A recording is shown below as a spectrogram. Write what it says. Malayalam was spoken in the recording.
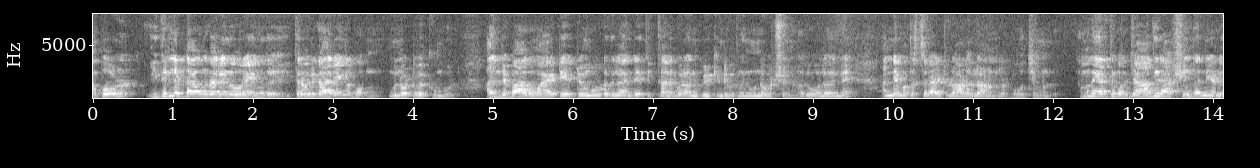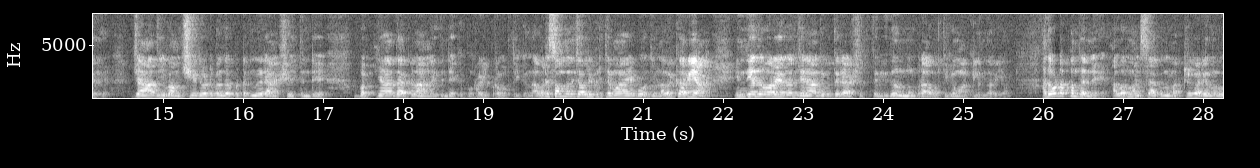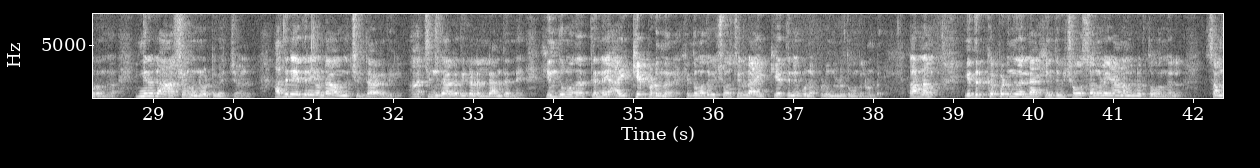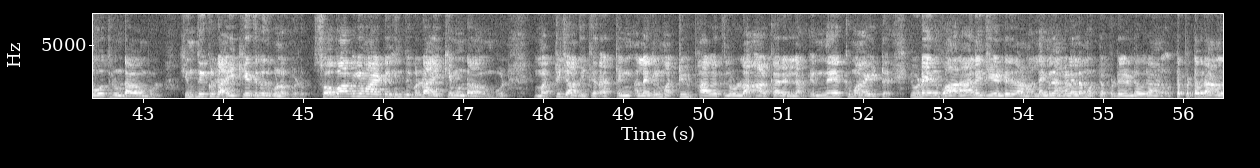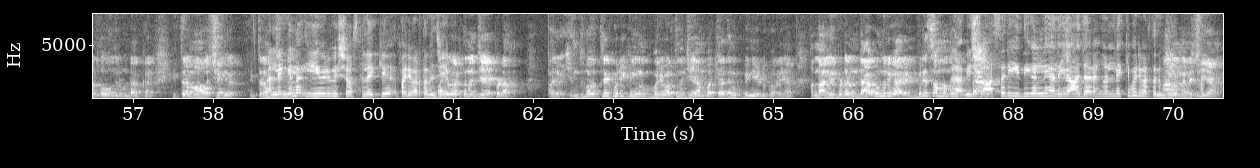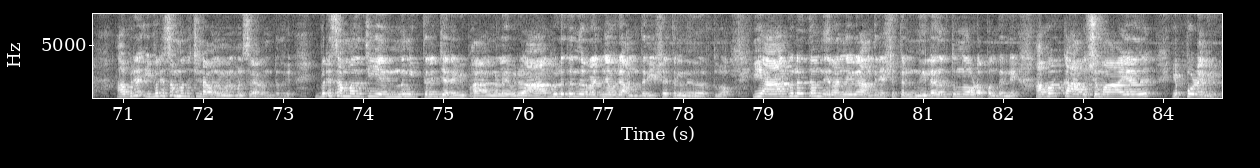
അപ്പോൾ ഇതിലുണ്ടാകുന്ന കാര്യം എന്ന് പറയുന്നത് ഇത്തരം ഒരു കാര്യങ്ങൾ മുന്നോട്ട് വെക്കുമ്പോൾ അതിന്റെ ഭാഗമായിട്ട് ഏറ്റവും കൂടുതൽ അതിന്റെ തിക്താനുകൂലം അനുഭവിക്കേണ്ടി വരുന്ന ന്യൂനപക്ഷങ്ങൾ അതുപോലെ തന്നെ അന്യമതസ്ഥരായിട്ടുള്ള ആളുകളാണെന്നുള്ള ബോധ്യമുണ്ട്. നമ്മൾ നേരത്തെ പറഞ്ഞു ജാതി രാഷ്ട്രീയം തന്നെയാണിത്. ജാതി വംശീയതയോട് ബന്ധപ്പെട്ടിരുന്ന രാഷ്ട്രീയത്തിന്റെ ഉപജ്ഞാതാക്കളാണ് ഇതിന്റെയൊക്കെ പുറകിൽ പ്രവർത്തിക്കുന്നത്. അവരെ സംബന്ധിച്ച് അവർ കൃത്യമായ ബോധ്യമുണ്ട്. അവർക്കറിയാം ഇന്ത്യ എന്ന് പറയുന്ന ഒരു ജനാധിപത്യ രാഷ്ട്രത്തിൽ ഇതൊന്നും പ്രാവർത്തികമാക്കില്ലെന്നറിയാം. അതോടൊപ്പം തന്നെ അവർ മനസ്സിലാക്കുന്ന മറ്റൊരു കാര്യം എന്ന് പറയുന്നത് ഇങ്ങനെ ഒരു ആശയം മുന്നോട്ട് വെച്ചാൽ അതിനെതിരെ ഉണ്ടാകുന്ന ചിന്താഗതികൾ. ആ ചിന്താഗതികളെല്ലാം തന്നെ ഹിന്ദുമതത്തിനെ ഐക്യപ്പെടുന്നതിന് ഹിന്ദുമത വിശ്വാസികളുടെ ഐക്യത്തിന് ഗുണപ്പെടുന്നുള്ളൊരു തോന്നലുണ്ട്. കാരണം എതിർക്കപ്പെടുന്നതെല്ലാം ഹിന്ദു വിശ്വാസങ്ങളെയാണെന്നുള്ളൊരു തോന്നൽ സമൂഹത്തിൽ ഉണ്ടാകുമ്പോൾ ഹിന്ദുക്കളുടെ ഐക്യത്തിന് അത് ഗുണപ്പെടും. സ്വാഭാവികമായിട്ട് ഹിന്ദുക്കളുടെ ഐക്യം ഉണ്ടാകുമ്പോൾ മറ്റു ജാതിക്കാർ അറ്റ അല്ലെങ്കിൽ മറ്റു വിഭാഗത്തിലുള്ള ആൾക്കാരെല്ലാം എന്നേക്കുമായിട്ട് ഇവിടെ നിന്ന് പാലായനം ചെയ്യേണ്ടതാണ്. അല്ലെങ്കിൽ ഞങ്ങളെല്ലാം ഒറ്റപ്പെടേണ്ടവരാണ് ഒറ്റപ്പെട്ടവരാണെന്ന് തോന്നലുണ്ടാക്കാൻ ഇത്തരം ആവശ്യങ്ങൾ ഇത്തരം അല്ലെങ്കിൽ ഈ ഒരു വിശ്വാസത്തിലേക്ക് പരിവർത്തനം പരിവർത്തനം ചെയ്യപ്പെടാം. പരി- ഹിന്ദു മതത്തിലേക്ക് ഒരിക്കലും നമുക്ക് പരിവർത്തനം ചെയ്യാൻ പറ്റില്ല അത് നമുക്ക് പിന്നീട് പറയാം. എന്നാൽ ഇവിടെ ഉണ്ടാകുന്ന ഒരു കാര്യം ഇവരെ സംബന്ധിച്ച് വിശ്വാസ രീതികളിലെ അല്ലെങ്കിൽ ആചാരങ്ങളിലേക്ക് പരിവർത്തനം അങ്ങനെ ചെയ്യാം. അവർ ഇവരെ സംബന്ധിച്ചുണ്ടാവുന്ന മന- മനസ്സിലാകേണ്ടത് ഇവരെ സംബന്ധിച്ച് എന്നും ഇത്തരം ജനവിഭാഗങ്ങളെ ഒരു ആകുലത നിറഞ്ഞ ഒരു അന്തരീക്ഷത്തിൽ നിലനിർത്തുക. ഈ ആകുലത നിറഞ്ഞ ഒരു അന്തരീക്ഷത്തിൽ നിലനിർത്തുന്നതോടൊപ്പം തന്നെ അവർക്ക് ആവശ്യമായത് എപ്പോഴെങ്കിലും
